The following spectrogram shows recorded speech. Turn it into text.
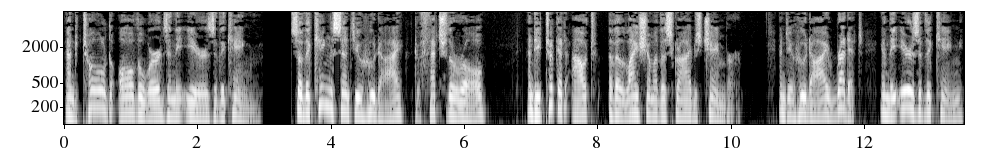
and told all the words in the ears of the king. So the king sent Yehudi to fetch the roll, and he took it out of Elishama the scribe's chamber. And Yehudi read it in the ears of the king,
